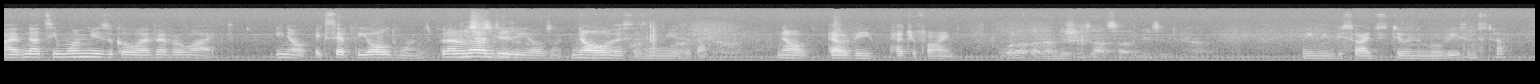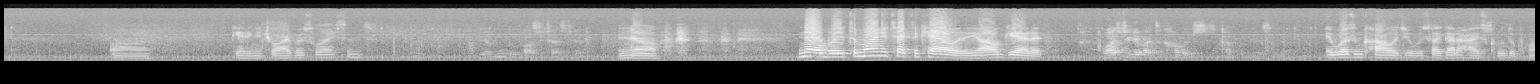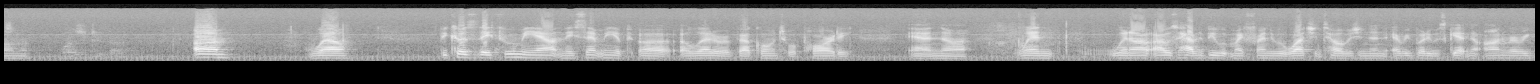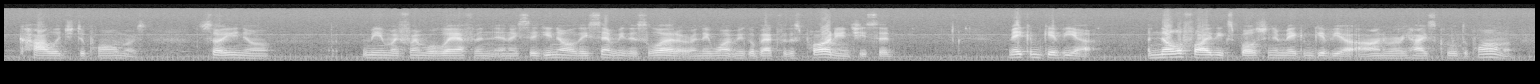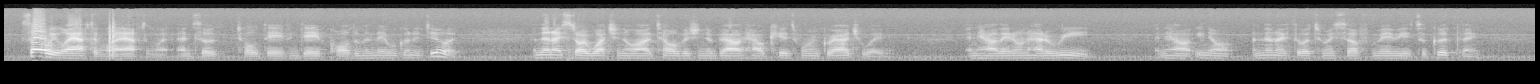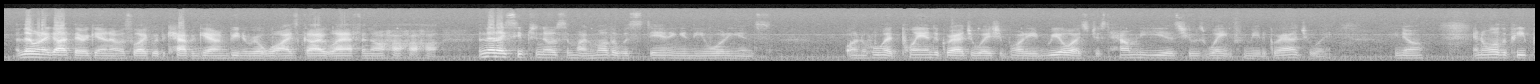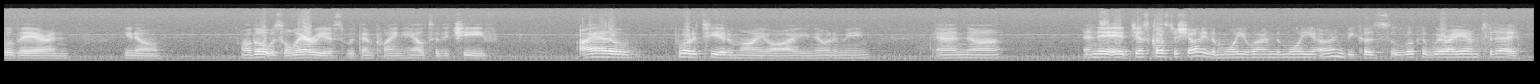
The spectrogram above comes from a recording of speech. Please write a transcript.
I have not seen one musical I've ever liked, you know, except the old ones. But I don't want to a do the old ones. No, this isn't a musical. Right. No, that would be petrifying. What other ambitions outside of music do you have? What do you mean besides doing the movies and stuff? Uh, getting a driver's license? You haven't got past your test yet. No. no, but it's a minor technicality. I'll get it. Why did you go back to college a couple of years ago? It wasn't college. It was I got a high school diploma. Why did you do that? Um, well, because they threw me out and they sent me a, uh, a letter about going to a party, and uh, when when I, I was having to be with my friend, we were watching television, and everybody was getting their honorary college diplomas. So you know, me and my friend were laughing, and I said, you know, they sent me this letter, and they want me to go back for this party, and she said, make them give you a, nullify the expulsion and make them give you an honorary high school diploma. So we laughed and laughed and, la- and so told Dave, and Dave called them, and they were going to do it. And then I started watching a lot of television about how kids weren't graduating, and how they don't know how to read, and how you know. And then I thought to myself, maybe it's a good thing. And then when I got there again, I was like with a cap and gown, being a real wise guy, laughing, ah ha ha ha. And then I seemed to notice that my mother was standing in the audience, on who had planned a graduation party, and realized just how many years she was waiting for me to graduate, you know, and all the people there, and you know, although it was hilarious with them playing "Hail to the Chief," I had a brought a tear to my eye. You know what I mean? And uh, and it, it just goes to show you, the more you learn, the more you earn. Because look at where I am today.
